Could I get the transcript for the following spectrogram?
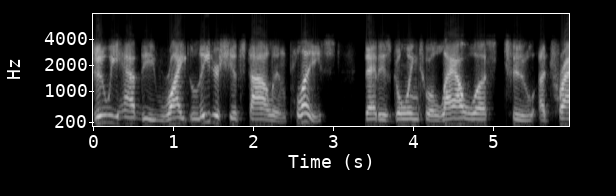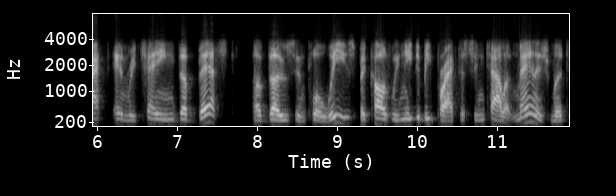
do we have the right leadership style in place that is going to allow us to attract and retain the best of those employees because we need to be practicing talent management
